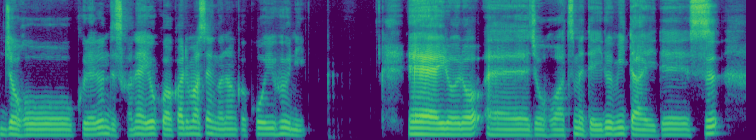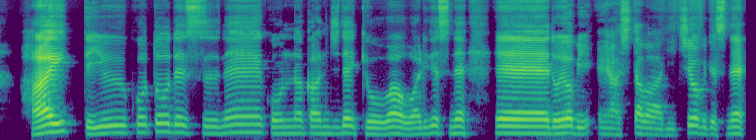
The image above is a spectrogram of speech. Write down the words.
情報をくれるんですかね。よくわかりませんが、なんかこういう風にええ、いろいろ、ええ、情報を集めているみたいです。はい、っていうことですね。こんな感じで今日は終わりですね。ええ、土曜日、え、明日は日曜日ですね。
